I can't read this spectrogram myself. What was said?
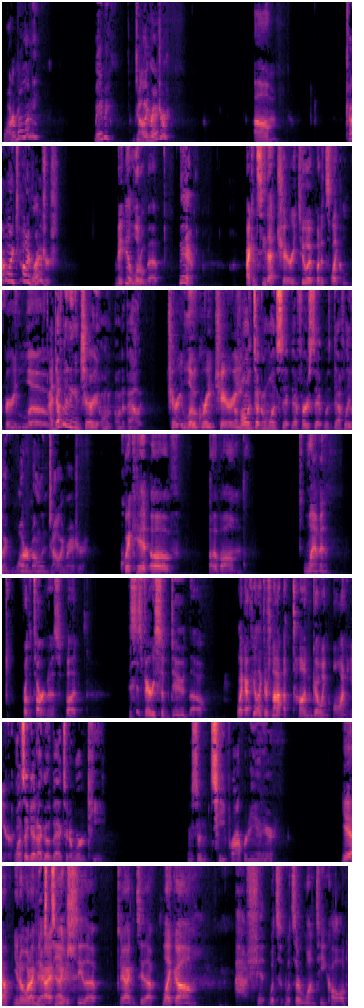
Watermelon? Maybe. Jolly Rancher? Um, Kind of like Jolly Ranchers. maybe a little bit. Yeah. I can see that cherry to it, but it's like very low. I definitely think in cherry on, on the palate. cherry, low grade cherry. I've only taken one sip. That first sip was definitely like watermelon Jolly Rancher. quick hit of of um lemon for the tartness, but this is very subdued though. Like I feel like there's not a ton going on here. Once again, I go back to the word tea. There's some tea property in here. Yeah, you know what? I could, I, I could see that. Yeah, I can see that. Like um, ah, shit. What's what's their one tea called?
